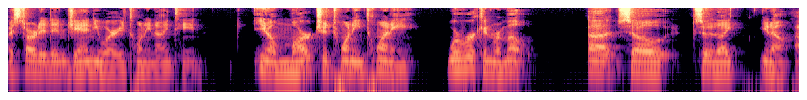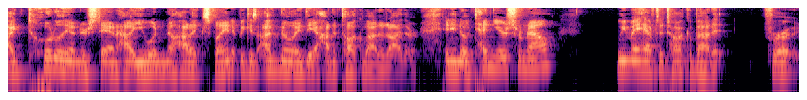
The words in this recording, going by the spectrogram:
I started in January 2019. You know, March of 2020, we're working remote. Uh, so, so like, you know, I totally understand how you wouldn't know how to explain it because I have no idea how to talk about it either. And you know, 10 years from now, we may have to talk about it for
